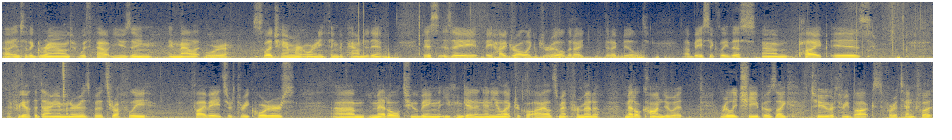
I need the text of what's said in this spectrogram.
uh, into the ground without using a mallet or a sledgehammer or anything to pound it in. This is a, a hydraulic drill that I, that I built. Uh, basically this um, pipe is, I forget what the diameter is, but it's roughly 5 eighths or 3 quarters um, metal tubing that you can get in any electrical aisle. It's meant for metal, metal conduit. Really cheap. It was like two or three bucks for a 10 foot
